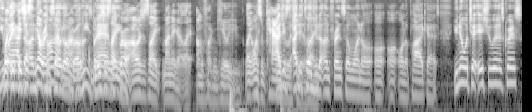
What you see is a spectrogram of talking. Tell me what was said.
You But might it- have it's to just, unfriend down, Soto, bro. He's but it's just like, lame. bro. I was just like, my nigga, like I'm gonna fucking kill you. Like on some I casual. just I just told like, you to unfriend someone on, on on on a podcast. You know what your issue is, Chris?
